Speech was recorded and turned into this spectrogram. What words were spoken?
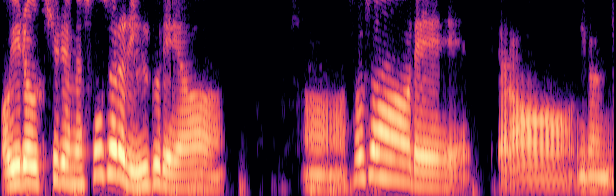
어휘력을 키우려면 소설을 읽으래요. 어, 소설에 여러 이런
